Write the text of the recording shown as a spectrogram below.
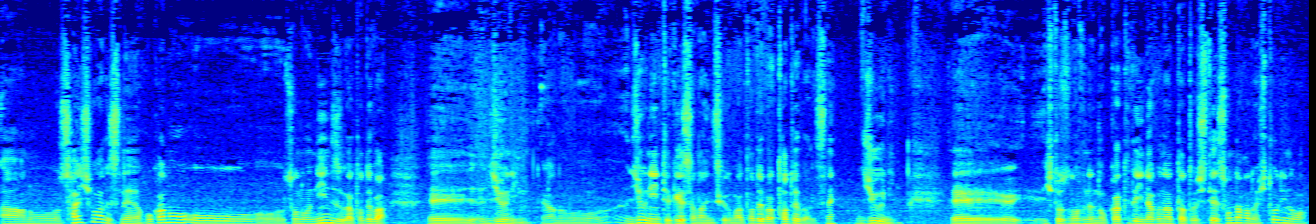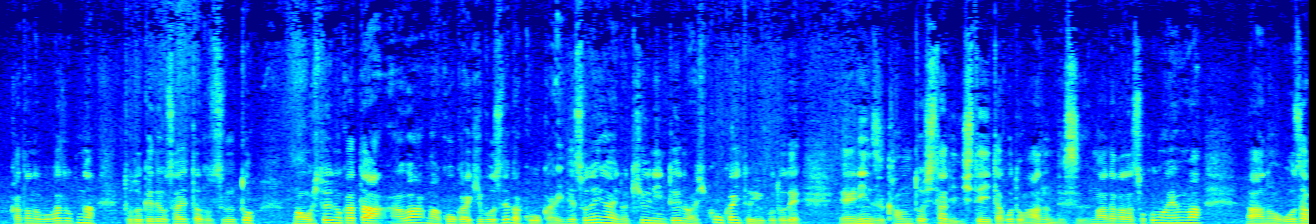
あの最初はですね他のその人数が例えば、えー、10人あの10人というケースはないんですけど、まあ、例えば例えばですね10人。えー、一つの船に乗っかってていなくなったとしてその中の一人の方のご家族が届け出をされたとすると、まあ、お一人の方は、まあ、公開希望すれば公開でそれ以外の9人というのは非公開ということで、えー、人数カウントしたりしていたことがあるんです、まあ、だからそこの辺はあの大雑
